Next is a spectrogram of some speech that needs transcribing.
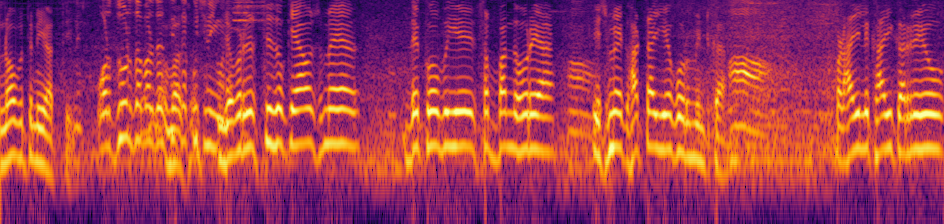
नौबत नहीं आती। और ज़ोर ज़बरदस्ती से कुछ नहीं ज़बरदस्ती तो क्या उसमें देखो ये सब बंद हो रहा हाँ। है। इसमें घाटा ही है गवर्नमेंट का। पढ़ाई लिखाई कर रहे हो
